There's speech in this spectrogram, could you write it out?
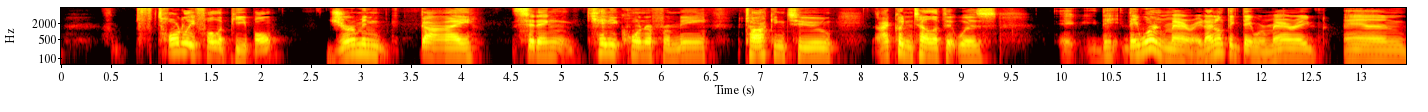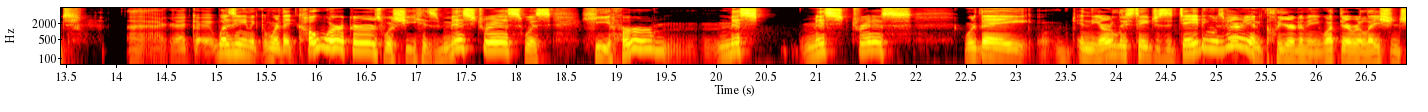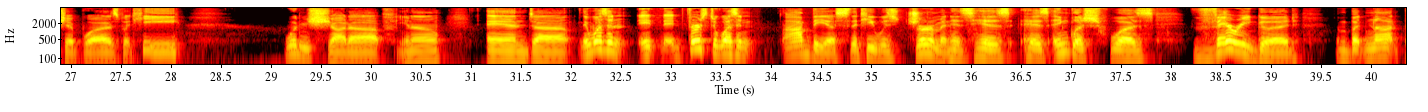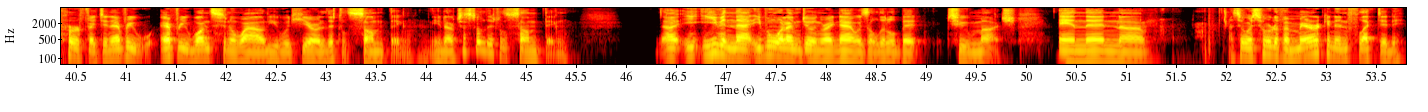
totally full of people. German guy sitting kitty corner from me, talking to. I couldn't tell if it was. They, they weren't married. I don't think they were married and uh, it wasn't even were they co-workers was she his mistress was he her mis- mistress were they in the early stages of dating it was very unclear to me what their relationship was but he wouldn't shut up you know and uh, it wasn't it, at first it wasn't obvious that he was german his his his english was very good but not perfect. And every every once in a while, you would hear a little something, you know, just a little something. Uh, e- even that, even what I'm doing right now, is a little bit too much. And then, uh, so it's sort of American inflected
